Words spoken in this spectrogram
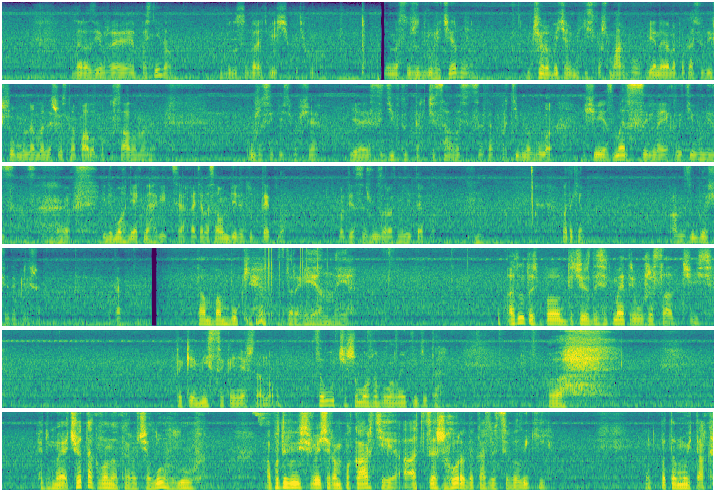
Зараз я вже поснідав, буду збирати вещи потихоньку. У нас вже 2 червня. Вчора вечором якийсь кошмар був. Я, мабуть, поки сюди йшов, на мене щось напало, покусало мене. Ужас якийсь взагалі. Я сидів тут, так чесалося все, так противно було. І ще я змерз сильно, як летів вниз. І не мог ніяк нагрітися. Хоча на самом деле тут тепло. От я сижу зараз, мені тепло. Отаке. А внизу було ще тепліше. Отак. Там бамбуки здоровенні. А тут ось через 10 метрів уже сад чийсь. Таке місце, звісно, ну. Це лучше, що можна було знайти тут. Ох. Я думаю, а чого так воно, коротше, луг, луг. А подивився вечором по карті, а це ж город, оказується, великий. От тому і так.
